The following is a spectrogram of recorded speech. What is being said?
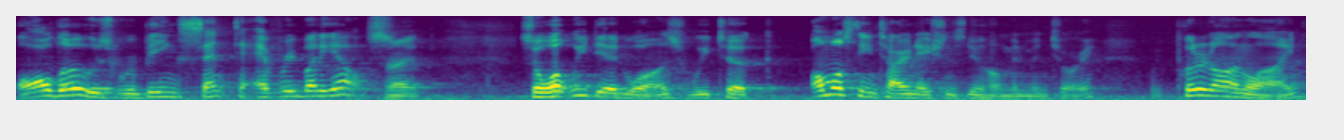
All those were being sent to everybody else. Right. So what we did was we took almost the entire nation's new home inventory, we put it online,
